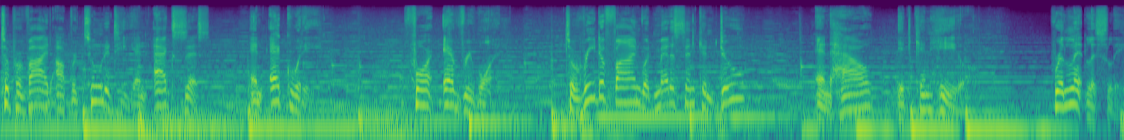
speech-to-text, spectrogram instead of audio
to provide opportunity and access and equity for everyone, to redefine what medicine can do and how it can heal relentlessly.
